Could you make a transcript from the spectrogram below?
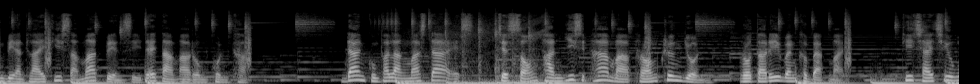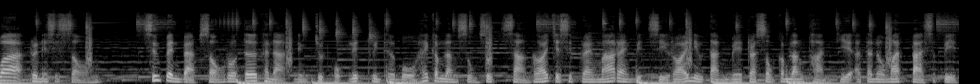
Ambient Light ที่สามารถเปลี่ยนสีได้ตามอารมณ์คนขับ ด้านคุมพลัง Mazda X 7 2025 มาพร้อมเครื่องยนต์ Rotary Wankel แบบใหม่ ที่ใช้ชื่อว่า Renesis 2 ซึ่งเป็นแบบ 2 โรเตอร์ขนาด 1.6 ลิตร Twin Turbo ให้กำลังสูงสุด 370 แรงม้าแรงบิด 400 นิวตันเมตรส่งกำลังผ่านเกียร์อัตโนมัติ 8 สปีด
